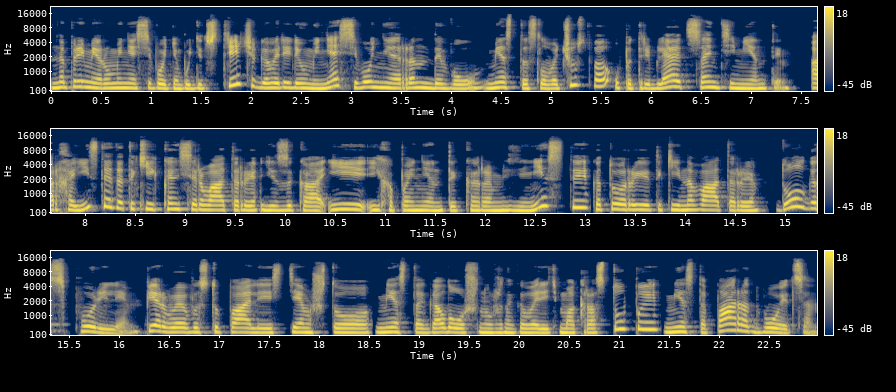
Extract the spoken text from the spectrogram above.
Например, у меня сегодня будет встреча, говорили у меня сегодня рандеву. Вместо слова чувства употребляют сантименты. Архаисты — это такие консерваторы языка, и их оппоненты — карамзинисты, которые такие новаторы, долго спорили. Первые выступали с тем, что вместо галош нужно говорить макроступы, вместо пара — двоица.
